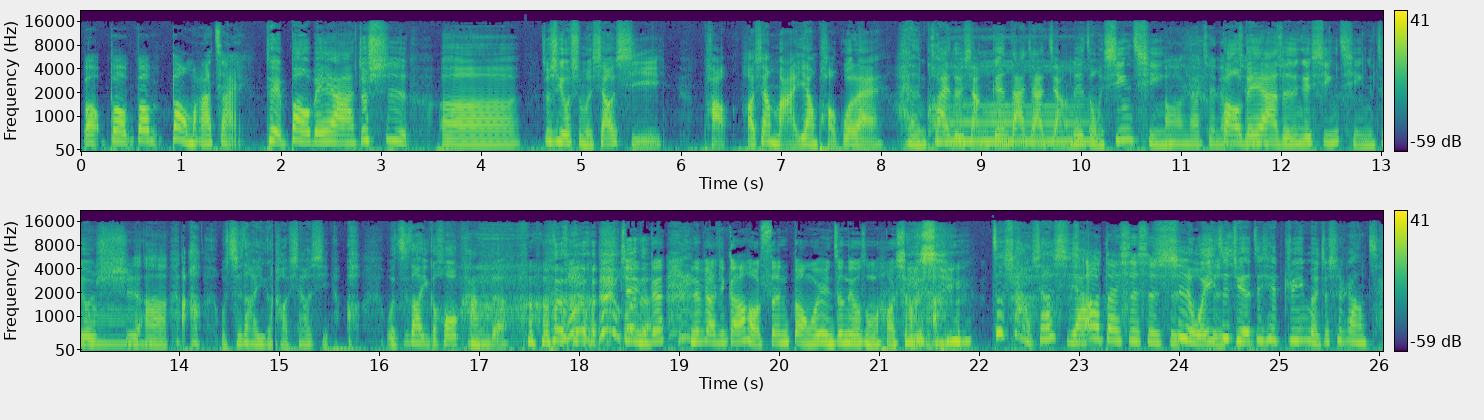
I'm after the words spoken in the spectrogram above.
报报报报马仔，对，报杯啊，就是呃，就是有什么消息。跑，好像马一样跑过来，很快的想跟大家讲那种心情，哦，了解了解，报备啊的那个心情，就是啊啊，我知道一个好消息啊，我知道一个好康的，就你的你的表情刚刚好生动，我以为你真的有什么好消息，这是好消息啊，哦，对，是是是，是我一直觉得这些 dreamer 就是让台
